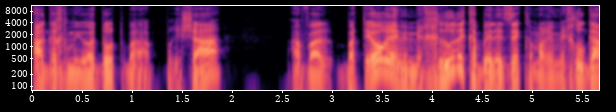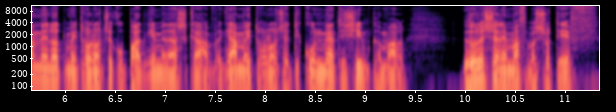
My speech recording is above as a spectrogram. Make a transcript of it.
אג"ח מיועדות בפרישה, אבל בתיאוריה, אם הם יכלו לקבל את זה, כלומר, הם יכלו גם ליהנות מהיתרונות של קופת גמל להשקעה וגם מהיתרונות של תיקון 190, כלומר, לא לשלם מס בשוטף,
